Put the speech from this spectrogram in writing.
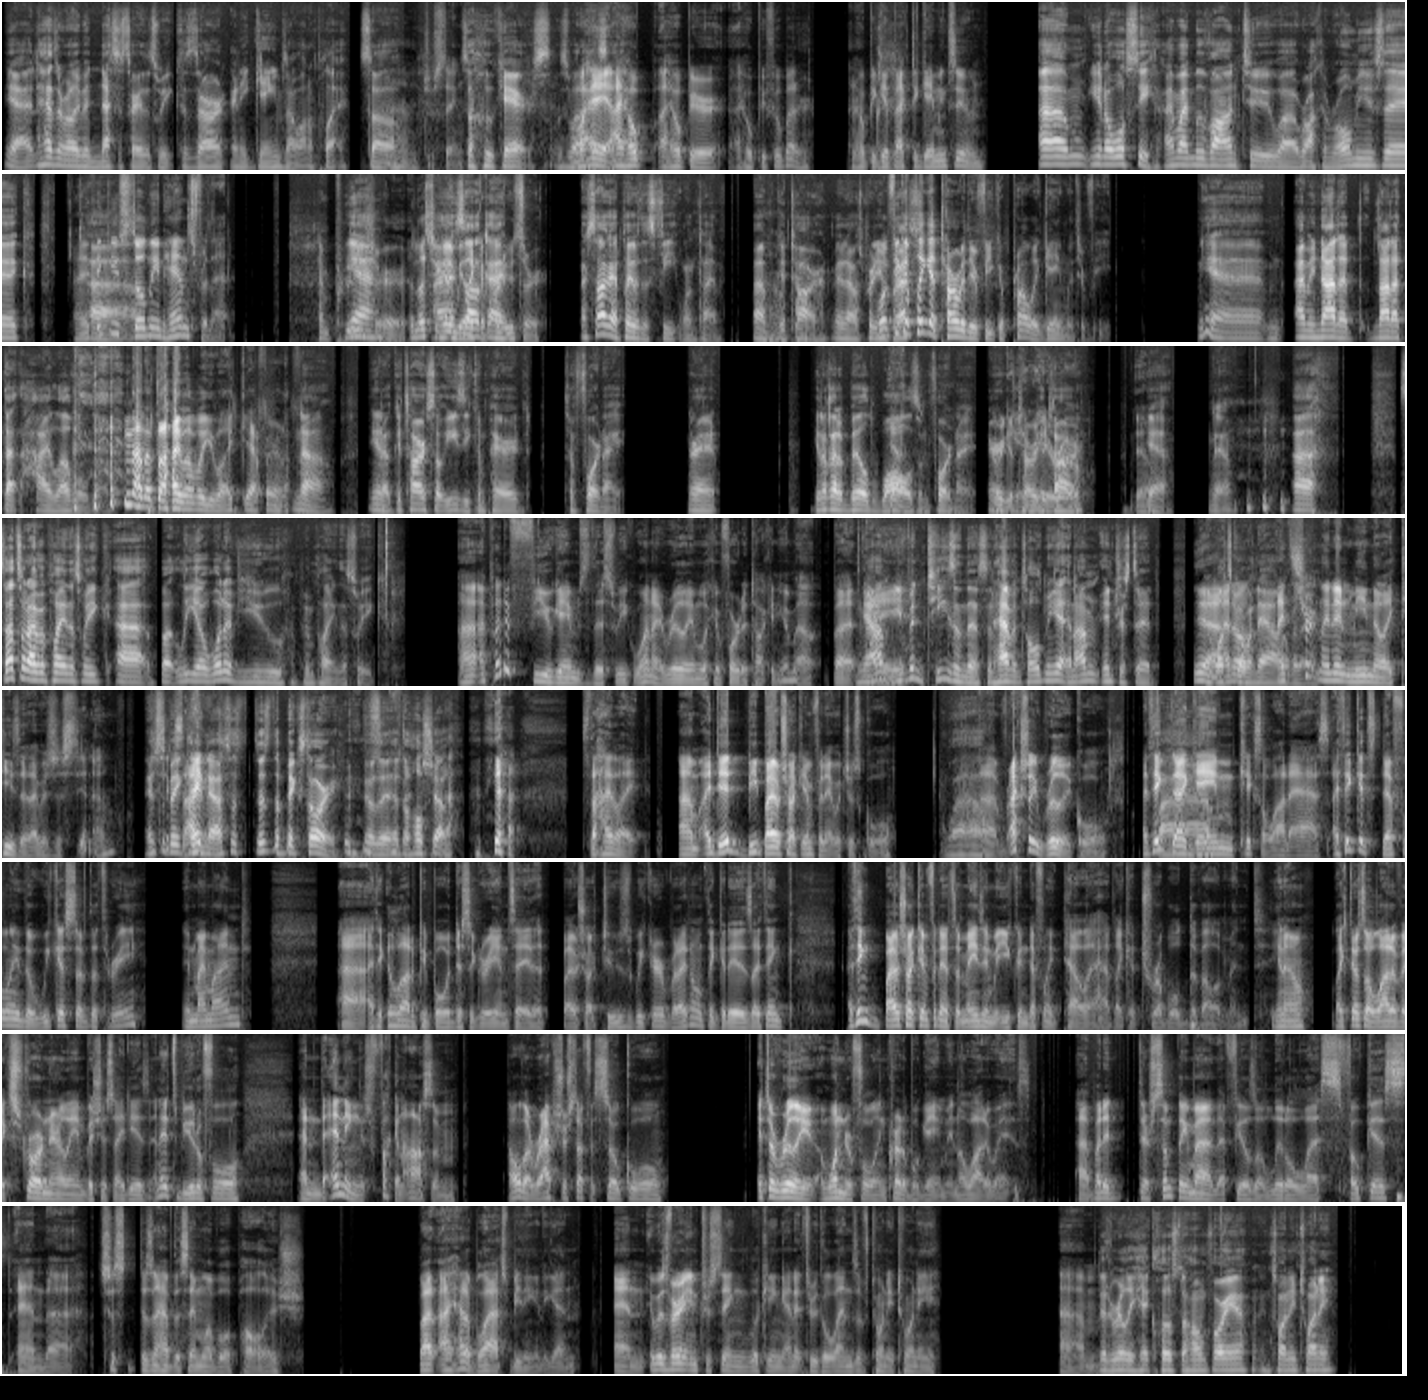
Yeah, it hasn't really been necessary this week because there aren't any games I want to play. So, Ah, interesting. so who cares? Is what well, I hey, say. I hope I hope you're I hope you feel better, and I hope you get back to gaming soon. Um, you know, we'll see. I might move on to uh, rock and roll music. I think you still Um, need hands for that. I'm pretty yeah. sure, unless you're gonna be like a a guy- producer. I saw a guy play with his feet one time, um, Oh, guitar, and I was pretty Well, if you could play guitar with your feet, you could probably game with your feet. yeah, I mean, not at not at that high level though. Not at the high level you like. Yeah, fair enough. no, you know, guitar's so easy compared to Fortnite, right? You don't got to build walls in Fortnite Or in Guitar guitar. Hero. Yeah, yeah. uh, so that's what I've been playing this week. Uh, but Leo, what have you been playing this week? Uh, I played a few games this week. One I really am looking forward to talking to you about. But Yeah, I, you've been teasing this and haven't told me yet, and I'm interested. yeah, what's I going down I over there. certainly didn't mean to like tease it. I was just you know It's Just a big excited. thing now. This is, this is the big story of the, of the whole show. yeah, it's the highlight. Um, I did beat Bioshock Infinite, which was cool. Wow. Uh, actually, really cool. I think Wow. that game kicks a lot of ass. I think it's definitely the weakest of the three in my mind. Uh, I think a lot of people would disagree and say that Bioshock Two is weaker, but I don't think it is. I think I think Bioshock Infinite's amazing, but you can definitely tell it had like a troubled development. You know, like there's a lot of extraordinarily ambitious ideas, and it's beautiful, and the ending is fucking awesome. All the rapture stuff is so cool. It's a really wonderful, incredible game in a lot of ways. Uh, but it there's something about it that feels a little less focused and uh, just doesn't have the same level of polish. But I had a blast beating it again, and it was very interesting looking at it through the lens of 2020. Um, Did it really hit close to home for you in 2020?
